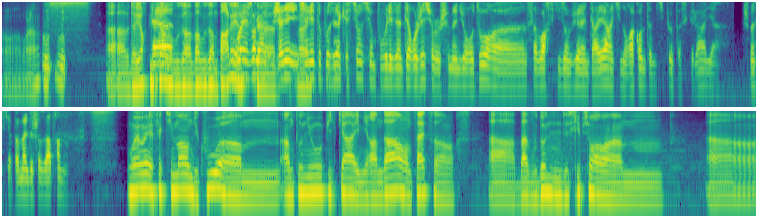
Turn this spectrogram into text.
voilà. Mm, mm. Euh, d'ailleurs, Pika va, euh, vous en, parler. Hein, j'allais te poser la question si on pouvait les interroger sur le chemin du retour, savoir ce qu'ils ont vu à l'intérieur et qu'ils nous racontent un petit peu, parce que là, y a, je pense qu'il y a pas mal de choses à apprendre. Ouais, effectivement. Du coup, Antonio, Pilka et Miranda, en fait, bah, vous donnent une description euh,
